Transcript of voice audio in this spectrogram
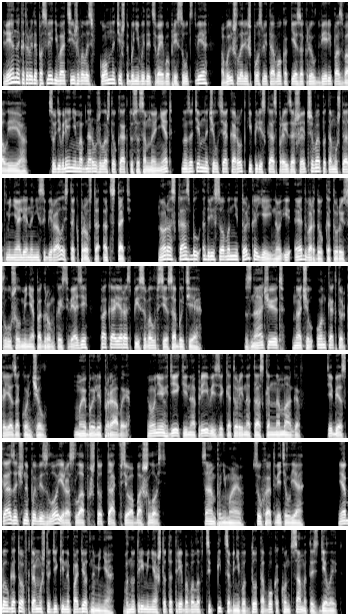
Лена, которая до последнего отсиживалась в комнате, чтобы не выдать своего присутствия, вышла лишь после того, как я закрыл дверь и позвал ее. С удивлением обнаружила, что кактуса со мной нет, но затем начался короткий пересказ произошедшего, потому что от меня Лена не собиралась так просто отстать. Но рассказ был адресован не только ей, но и Эдварду, который слушал меня по громкой связи, пока я расписывал все события. «Значит», — начал он, как только я закончил, — «мы были правы. У них дикий на привязи, который натаскан на магов. Тебе сказочно повезло, Ярослав, что так все обошлось». «Сам понимаю», — сухо ответил я. Я был готов к тому, что Дикий нападет на меня. Внутри меня что-то требовало вцепиться в него до того, как он сам это сделает.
